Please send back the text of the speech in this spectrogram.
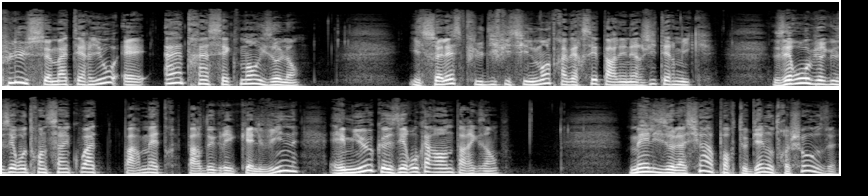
plus ce matériau est intrinsèquement isolant. Il se laisse plus difficilement traverser par l'énergie thermique. 0,035 watts par mètre par degré Kelvin est mieux que 0,40 par exemple. Mais l'isolation apporte bien autre chose.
